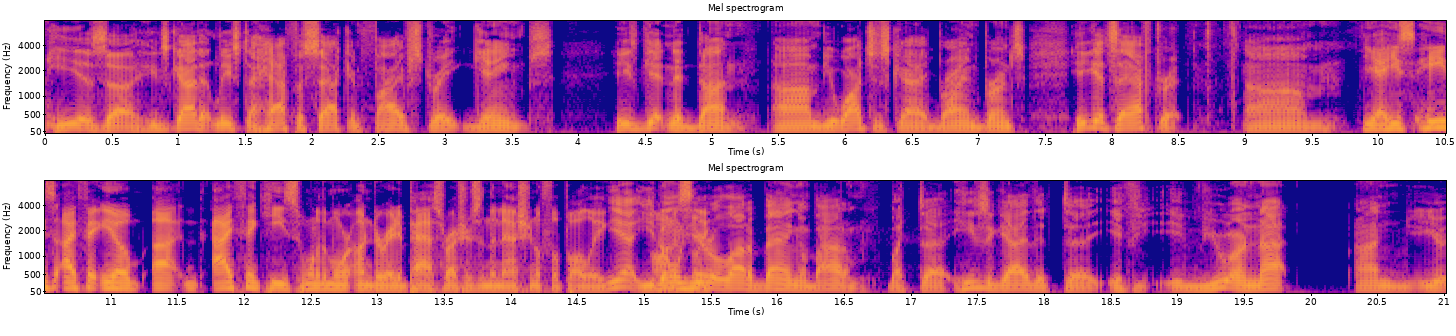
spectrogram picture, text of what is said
He is uh he's got at least a half a sack in five straight games. He's getting it done. Um, you watch this guy, Brian Burns. He gets after it. Um, yeah, he's he's. I think you know. Uh, I think he's one of the more underrated pass rushers in the National Football League. yeah, you honestly. don't hear a lot of bang about him, but uh, he's a guy that uh, if if you are not on your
